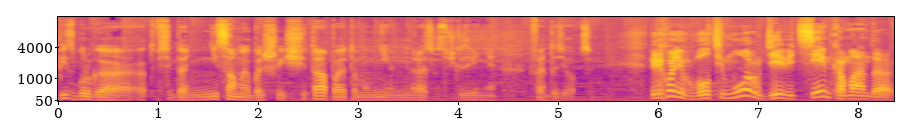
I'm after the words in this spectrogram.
Питтсбурга. Это всегда не самые большие счета, поэтому мне не нравится с точки зрения фэнтези опций. Переходим к Балтимору. 9-7. Команда,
